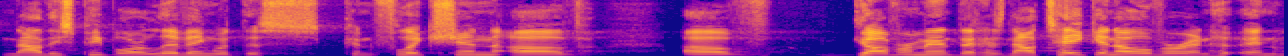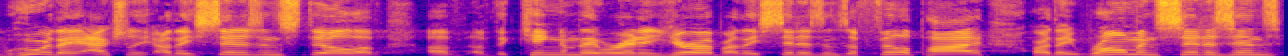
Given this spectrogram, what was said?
now these people are living with this confliction of, of government that has now taken over. And, and who are they actually? Are they citizens still of, of, of the kingdom they were in in Europe? Are they citizens of Philippi? Are they Roman citizens?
